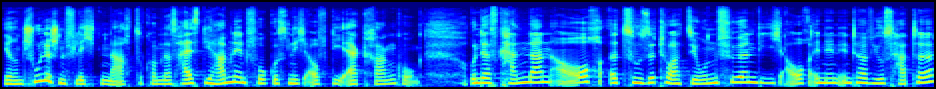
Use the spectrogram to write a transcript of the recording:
ihren schulischen Pflichten nachzukommen. Das heißt, die haben den Fokus nicht auf die Erkrankung. Und das kann dann auch äh, zu Situationen führen, die ich auch in den Interviews hatte,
